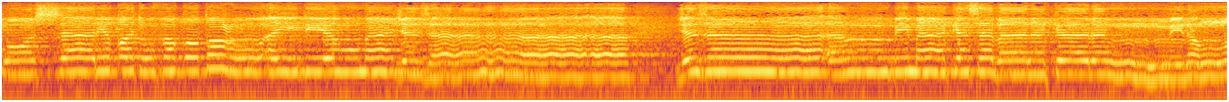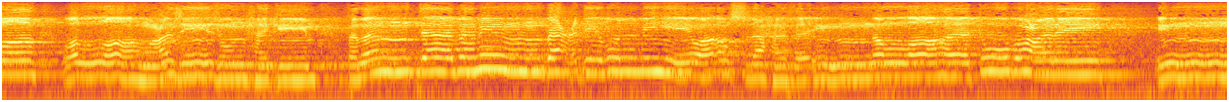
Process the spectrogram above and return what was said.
والسارقة فاقطعوا أيديهما جزاء جزاء بما كسبا نكالا من الله والله عزيز حكيم. فمن تاب من بعد ظلمه وأصلح فإن الله يتوب عليه. إن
